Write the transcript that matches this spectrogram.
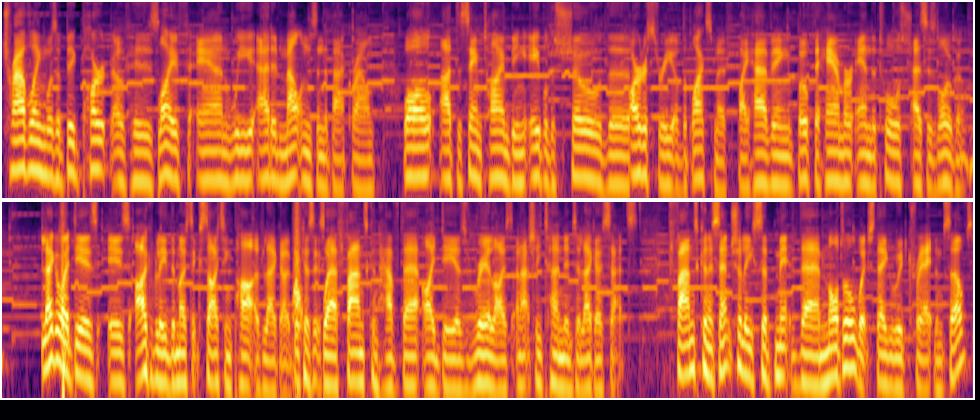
Traveling was a big part of his life, and we added mountains in the background, while at the same time being able to show the artistry of the blacksmith by having both the hammer and the tools as his logo. LEGO Ideas is arguably the most exciting part of LEGO because it's where fans can have their ideas realised and actually turned into LEGO sets. Fans can essentially submit their model, which they would create themselves,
